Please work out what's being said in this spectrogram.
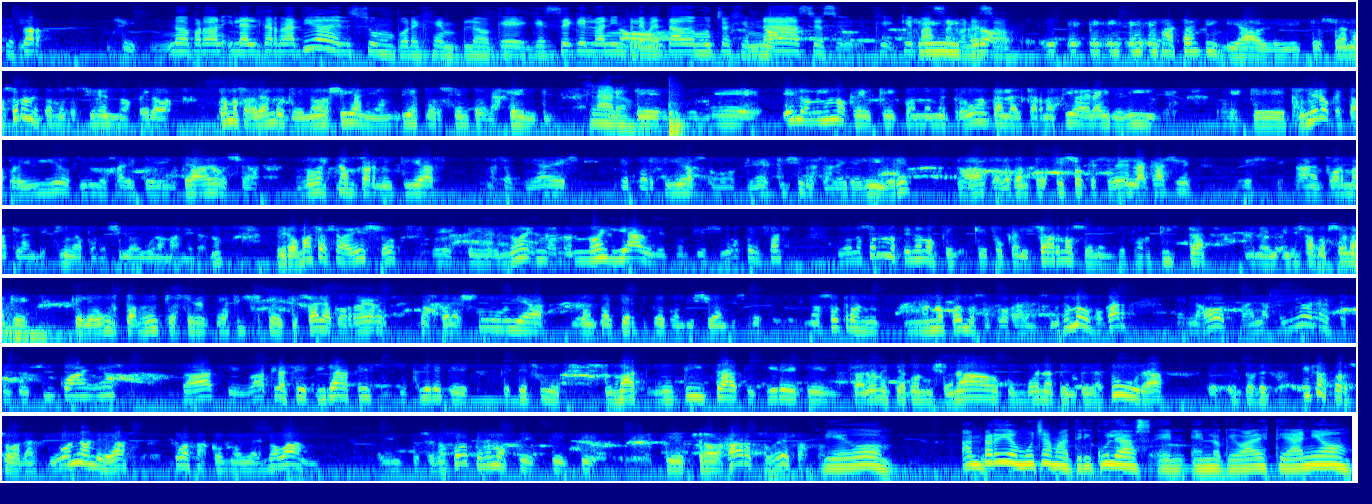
No, perdón. Y la alternativa del Zoom, por ejemplo, que, sé que lo han implementado en muchos gimnasios. ¿Qué, pasa con eso? Es, bastante inviable. O sea, nosotros lo estamos haciendo, pero estamos hablando que no llega ni a un 10% de la gente. Claro. Este, eh, es lo mismo que, cuando me preguntan la alternativa del aire libre. Este, primero que está prohibido, quiero dejar esto bien claro, o sea, no están permitidas las actividades deportivas o actividades físicas al aire libre, por lo tanto eso que se ve en la calle es, está en forma clandestina, por decirlo de alguna manera, ¿no? Pero más allá de eso, este, no, no, no, es viable, porque si vos pensás, nosotros no tenemos que, focalizarnos en el deportista, en, esa persona que, que, le gusta mucho hacer actividad física y que sale a correr bajo la lluvia o en cualquier tipo de condiciones. Nosotros no nos podemos enfocar en eso, nos podemos enfocar en la otra, en la señora de 65 años, que va a clase de pilates, que quiere que, esté su, su que quiere que el salón esté acondicionado, con buena temperatura. Eh, entonces, esas personas, si vos no le das todas esas comodidades, no van. Entonces, nosotros tenemos que, trabajar sobre esas. Diego, ¿han perdido muchas matrículas en, en lo que va de este año?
